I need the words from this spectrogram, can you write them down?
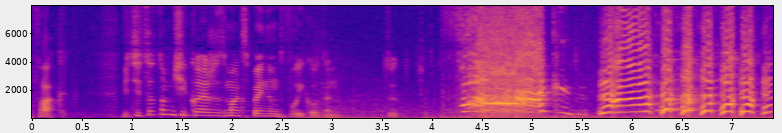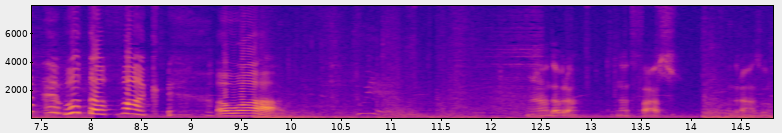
Fuck. Wiecie co, to mi się kojarzy z Max Payne'em dwójką, ten... t- Fuck! What the fuck? Ała! No dobra, na twarz. Od razu.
